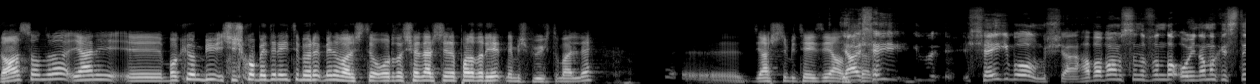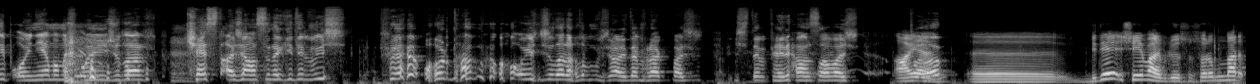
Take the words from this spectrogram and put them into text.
daha sonra yani eee, bakıyorum bir şişko beden eğitimi öğretmeni var işte orada Şener Şener paraları yetmemiş büyük ihtimalle. Yaşlı bir teyzeyi almışlar. ya şey şey gibi olmuş yani. Hababam sınıfında oynamak isteyip oynayamamış oyuncular Kest ajansına gidilmiş. ve Oradan oyuncular alınmış Aydemir Akbaş, işte Perihan Savaş. Aynen. falan. Eee, bir de şey var biliyorsun sonra bunlar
